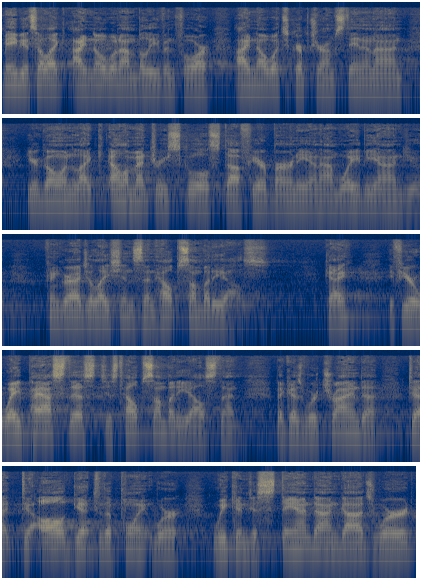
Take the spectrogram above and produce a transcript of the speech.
Maybe it's like, I know what I'm believing for. I know what scripture I'm standing on. You're going like elementary school stuff here, Bernie, and I'm way beyond you. Congratulations, and help somebody else. Okay? If you're way past this, just help somebody else then, because we're trying to, to, to all get to the point where we can just stand on God's word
